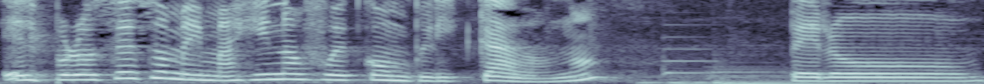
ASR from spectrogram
El proceso me imagino fue complicado, ¿no? Pero,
